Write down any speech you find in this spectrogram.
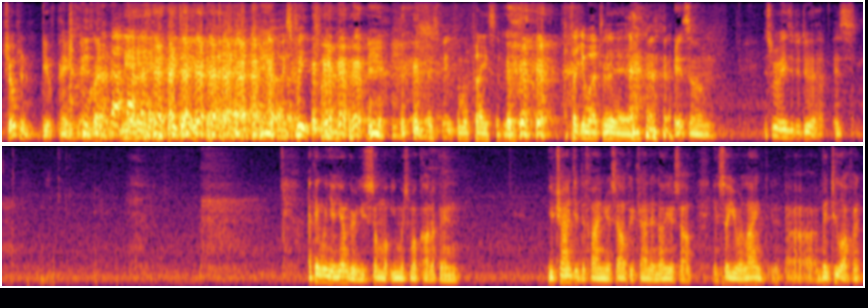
Children give pain and clarity. yeah, yeah, they do. I speak from I speak from a place of I'll take your word for it. yeah. It's um, it's real easy to do that. It's. I think when you're younger, you're so mo- you're much more caught up in. You're trying to define yourself. You're trying to know yourself, and so you're relying uh, a bit too often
